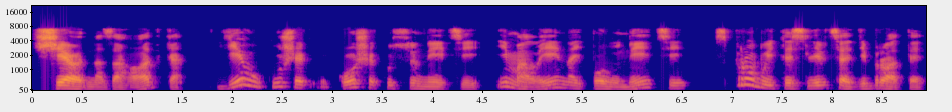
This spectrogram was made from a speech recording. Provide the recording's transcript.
Ще одна загадка. Є у кошику суниці і малина, й полуниці. Спробуйте слівце дібрати,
